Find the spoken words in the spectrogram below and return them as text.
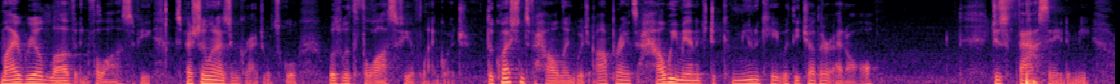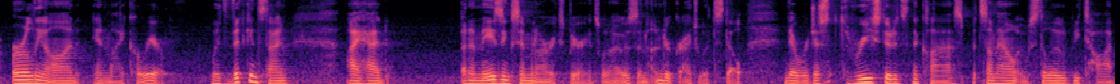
My real love in philosophy, especially when I was in graduate school, was with philosophy of language. The questions for how language operates, how we manage to communicate with each other at all, just fascinated me early on in my career. With Wittgenstein, I had an amazing seminar experience when I was an undergraduate still. There were just three students in the class, but somehow it was still it would be taught,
